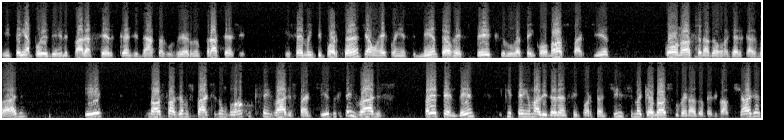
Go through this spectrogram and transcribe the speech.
e tem apoio dele para ser candidato a governo para Sergipe. Isso é muito importante, é um reconhecimento, é o respeito que o Lula tem com o nosso partido, com o nosso senador Rogério Carvalho, e nós fazemos parte de um bloco que tem vários partidos, que tem vários pretendentes, que tem uma liderança importantíssima, que é o nosso governador Belivaldo Chagas,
